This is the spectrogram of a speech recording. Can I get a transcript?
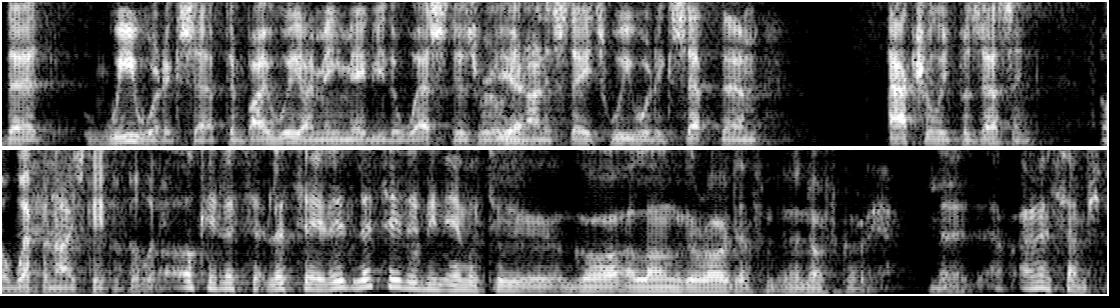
that we would accept, and by we I mean maybe the West, Israel, the United States, we would accept them actually possessing a weaponized capability. okay. Let's say, let's say let, let's say they've been able to go along the road of North Korea. Uh, an assumption.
